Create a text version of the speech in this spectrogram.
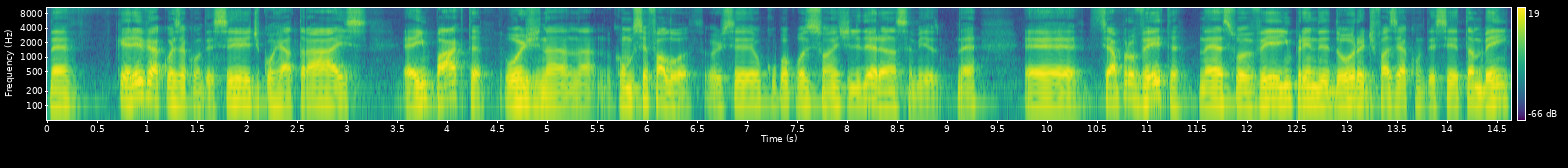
né, querer ver a coisa acontecer, de correr atrás, é, impacta hoje, na, na, como você falou, hoje você ocupa posições de liderança mesmo, né? É, você aproveita né, sua veia empreendedora de fazer acontecer também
